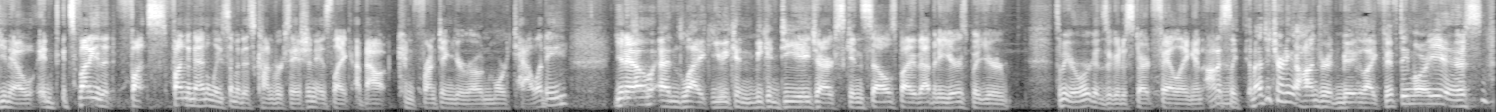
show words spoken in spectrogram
you know, it, it's funny that fu- fundamentally some of this conversation is like about confronting your own mortality, you know, and like you can we can de-age our skin cells by that many years, but your some of your organs are going to start failing. And honestly, imagine turning 100 and being like 50 more years.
